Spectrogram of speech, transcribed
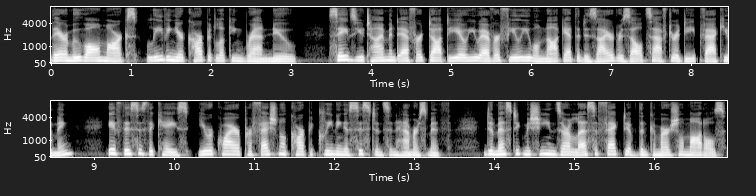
they remove all marks, leaving your carpet looking brand new saves you time and effort. Do you ever feel you will not get the desired results after a deep vacuuming? If this is the case, you require professional carpet cleaning assistance in Hammersmith. Domestic machines are less effective than commercial models.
